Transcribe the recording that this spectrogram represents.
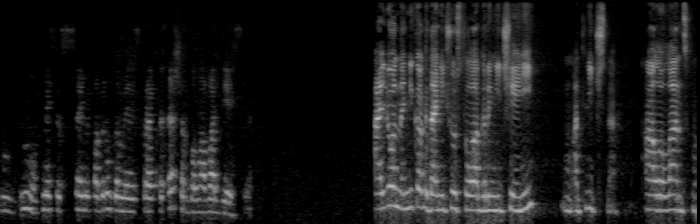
ну, вместе со своими подругами из проекта Кэшер была в Одессе. Алена никогда не чувствовала ограничений. Отлично. Алла Лансман.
